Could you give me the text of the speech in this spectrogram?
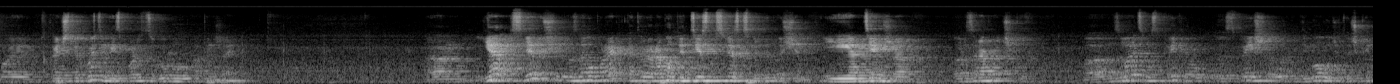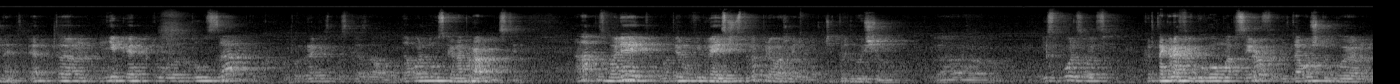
в качестве хостинга используется Google App Engine. Э, я следующий назову проект, который работает тесно связан с предыдущим и от тех же разработчиков. Э, называется он spatialepidemiology.net. Это некая тулза, программист бы сказал, довольно узкой направленности. Она позволяет, во-первых, являясь чисто веб-приложением, предыдущим, э, использовать картографию Google Maps Earth для того, чтобы э,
